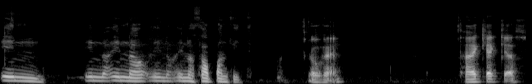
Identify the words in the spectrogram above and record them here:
inn, inn, á, inn, á, inn, á, inn á þá bandvít. Ok. Það er geggjað.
